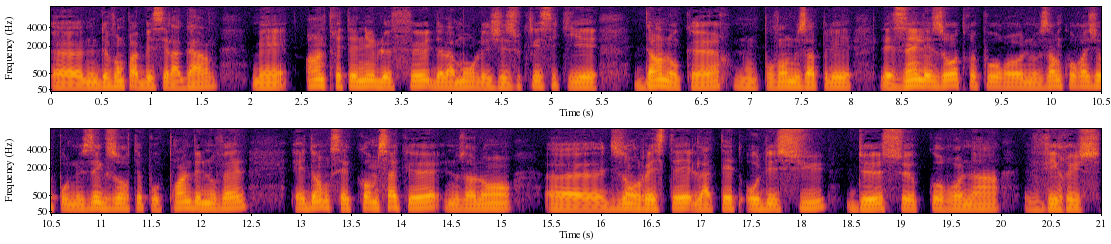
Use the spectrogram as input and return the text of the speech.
nous ne devons pas baisser la garde, mais entretenir le feu de l'amour de Jésus-Christ qui est dans nos cœurs. Nous pouvons nous appeler les uns les autres pour nous encourager, pour nous exhorter, pour prendre des nouvelles. Et donc, c'est comme ça que nous allons, euh, disons, rester la tête au-dessus de ce coronavirus.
